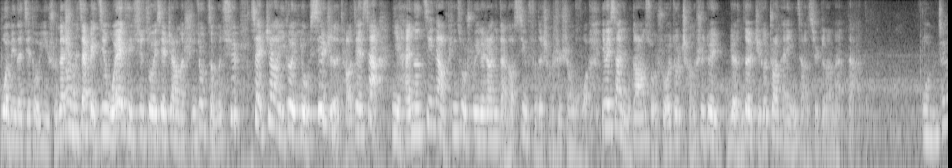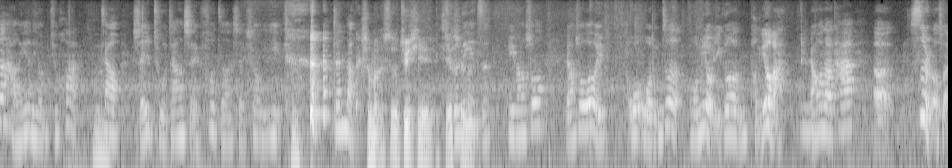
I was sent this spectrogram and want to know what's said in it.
柏林的街头艺术，那是不是在北京我也可以去做一些这样的事情？就怎么去在这样一个有限制的条件下，你还能尽量拼凑出一个让你感到幸福的城市生活？因为像你们刚刚所说，就城市对人的这个状态影响其实真的蛮大的。我们这个行业里有一句话叫“谁主张谁负责谁受益”，真的。什么？是具体举个？例子，比方说，比方说，我有一我我们这我们有一个朋友吧，然后呢，他呃四十多岁，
